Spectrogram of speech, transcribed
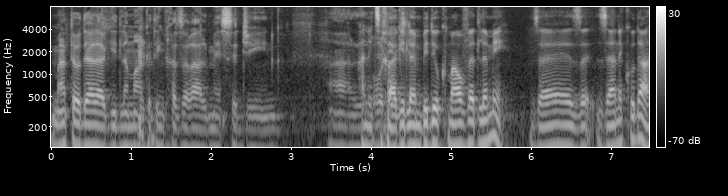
מה אתה יודע להגיד ל marketing חזרה על messaging? אני צריך להגיד להם בדיוק מה עובד למי, זה, זה, זה הנקודה.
